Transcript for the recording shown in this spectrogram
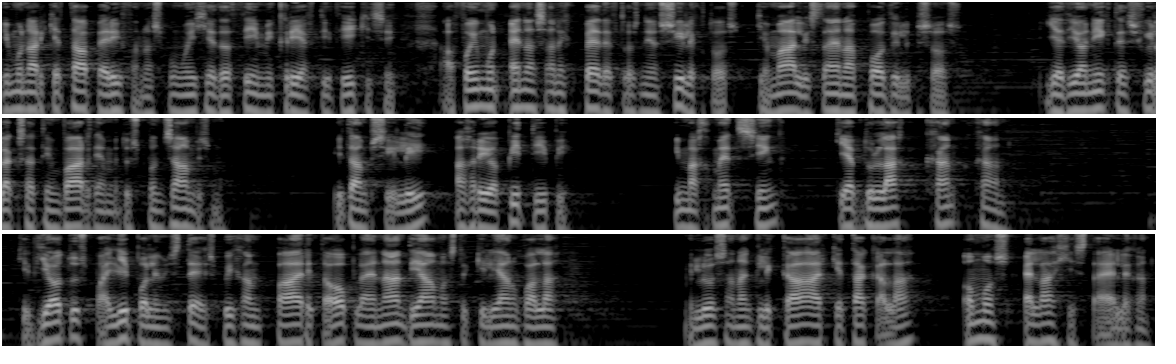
Ήμουν αρκετά περήφανος που μου είχε δοθεί η μικρή αυτή διοίκηση, αφού ήμουν ένας ανεκπαίδευτος νεοσύλλεκτος και μάλιστα ένα πόδι λυψός. Για δύο νύχτες φύλαξα την βάρδια με τους ποντζάμπις μου. Ήταν ψηλοί, αγριοποί τύποι, η Μαχμέτ Σινγκ και η Αμπτουλάχ Χαν Χαν. Και δυο τους παλιοί πολεμιστές που είχαν πάρει τα όπλα ενάντια μας στο Κιλιάν Γουαλά. Μιλούσαν αγγλικά αρκετά καλά, όμως ελάχιστα έλεγαν.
